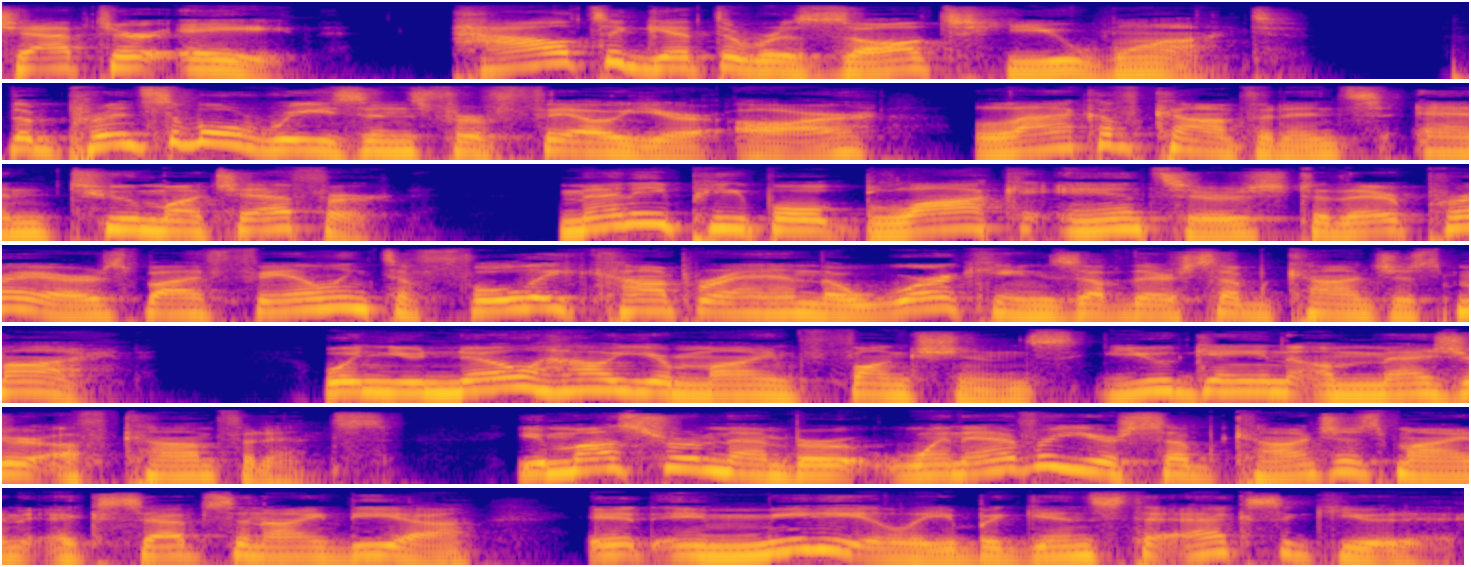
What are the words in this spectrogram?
Chapter 8 How to Get the Results You Want. The principal reasons for failure are lack of confidence and too much effort. Many people block answers to their prayers by failing to fully comprehend the workings of their subconscious mind. When you know how your mind functions, you gain a measure of confidence. You must remember whenever your subconscious mind accepts an idea, it immediately begins to execute it.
